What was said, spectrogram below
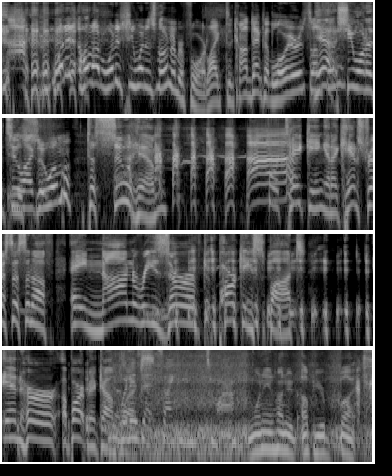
What is, hold on, what did she want his phone number for? Like to contact a lawyer or something? Yeah, she wanted to like sue him. to sue him for taking, and I can't stress this enough, a non-reserved parking spot in her apartment complex. What is it so I can tomorrow? One eight hundred up your butt.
